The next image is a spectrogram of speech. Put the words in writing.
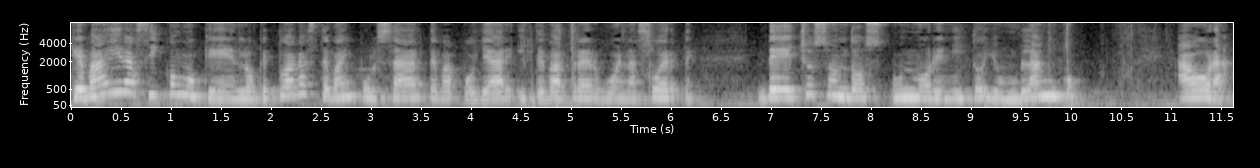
que va a ir así como que en lo que tú hagas te va a impulsar, te va a apoyar y te va a traer buena suerte. De hecho son dos, un morenito y un blanco. Ahora,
